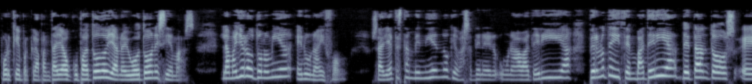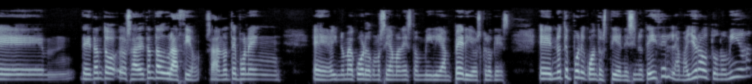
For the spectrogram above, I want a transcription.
¿Por qué? Porque la pantalla ocupa todo, ya no hay botones y demás la mayor autonomía en un iPhone. O sea, ya te están vendiendo que vas a tener una batería, pero no te dicen batería de tantos, eh, de tanto, o sea, de tanta duración. O sea, no te ponen, eh, y no me acuerdo cómo se llaman estos miliamperios, creo que es. Eh, no te pone cuántos tienes, sino te dicen la mayor autonomía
